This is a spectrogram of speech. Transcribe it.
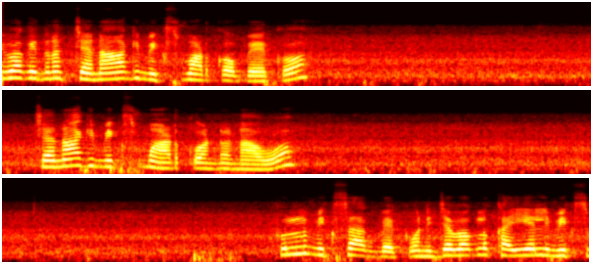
ಇವಾಗ ಇದನ್ನು ಚೆನ್ನಾಗಿ ಮಿಕ್ಸ್ ಮಾಡ್ಕೋಬೇಕು. ಚೆನ್ನಾಗಿ ಮಿಕ್ಸ್ ಮಾಡಿಕೊಂಡು ನಾವು ಫುಲ್ ಮಿಕ್ಸ್ ಆಗಬೇಕು. ನಿಜವಾಗ್ಲೂ ಕೈಯಲ್ಲಿ ಮಿಕ್ಸ್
